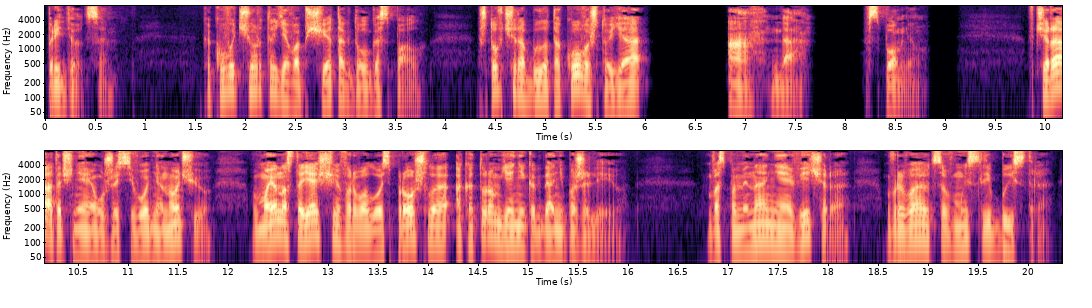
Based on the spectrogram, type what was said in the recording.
придется. Какого черта я вообще так долго спал? Что вчера было такого, что я... А, да, вспомнил. Вчера, а точнее уже сегодня ночью, в мое настоящее ворвалось прошлое, о котором я никогда не пожалею. Воспоминания вечера врываются в мысли быстро —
